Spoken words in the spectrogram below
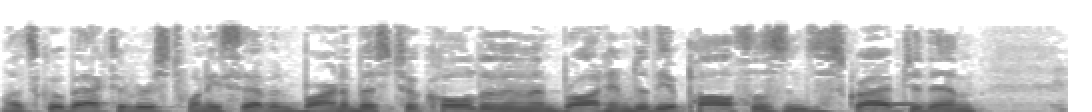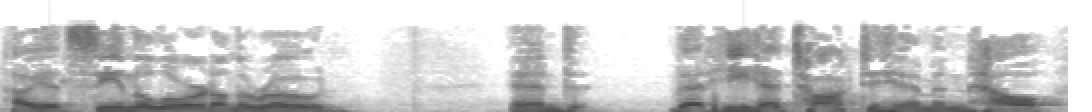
Let's go back to verse 27. Barnabas took hold of him and brought him to the apostles and described to them how he had seen the Lord on the road and that he had talked to him and how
